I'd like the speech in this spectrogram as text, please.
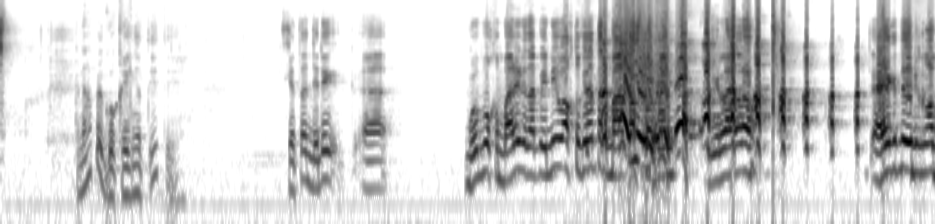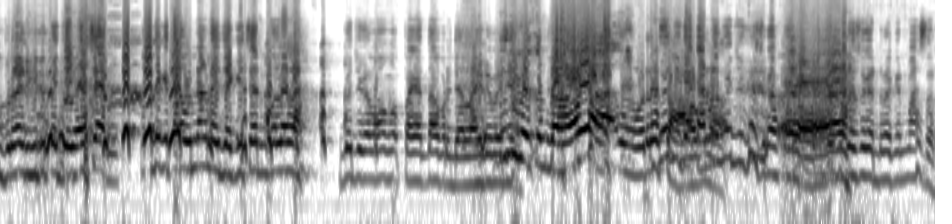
kenapa gue keinget itu ya? Kita jadi gue mau kembali tapi ini waktu kita terbatas Iya, loh, iya. men. Gila loh. Akhirnya kita jadi ngobrol di hidupnya Jackie Chan. Nanti kita undang deh Jackie Chan boleh lah. Gue juga mau nge- pengen tahu perjalanan hidupnya gue juga kebawa umurnya Gue sama juga karena gue juga suka film, Eh, gue juga suka Dragon Master.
